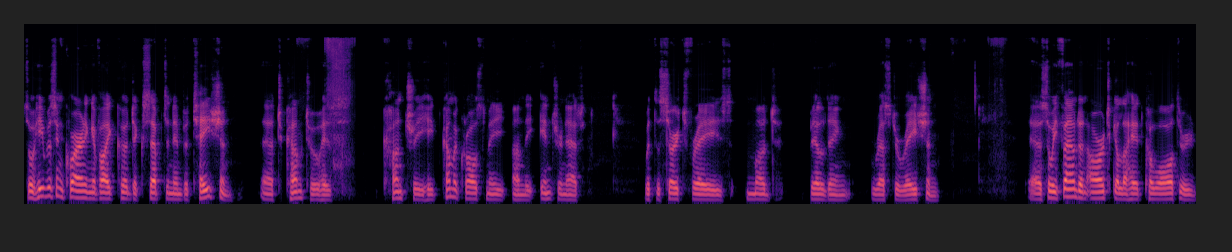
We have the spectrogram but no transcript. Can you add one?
So he was inquiring if I could accept an invitation uh, to come to his country. He'd come across me on the internet with the search phrase mud building restoration. Uh, so we found an article I had co authored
